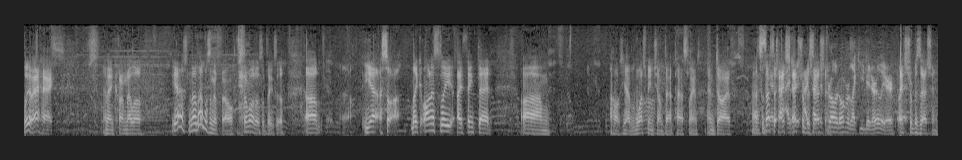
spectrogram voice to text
look at that hack. And then Carmelo. Yes, no, that wasn't a foul. Carmelo doesn't think so. Um, yeah, so uh, like honestly, I think that. Um, oh yeah, watch me jump that pass lane and dive. That's See, that's I an tried- extra, I, extra I tried to possession throw it over like you did earlier. but- extra possession.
